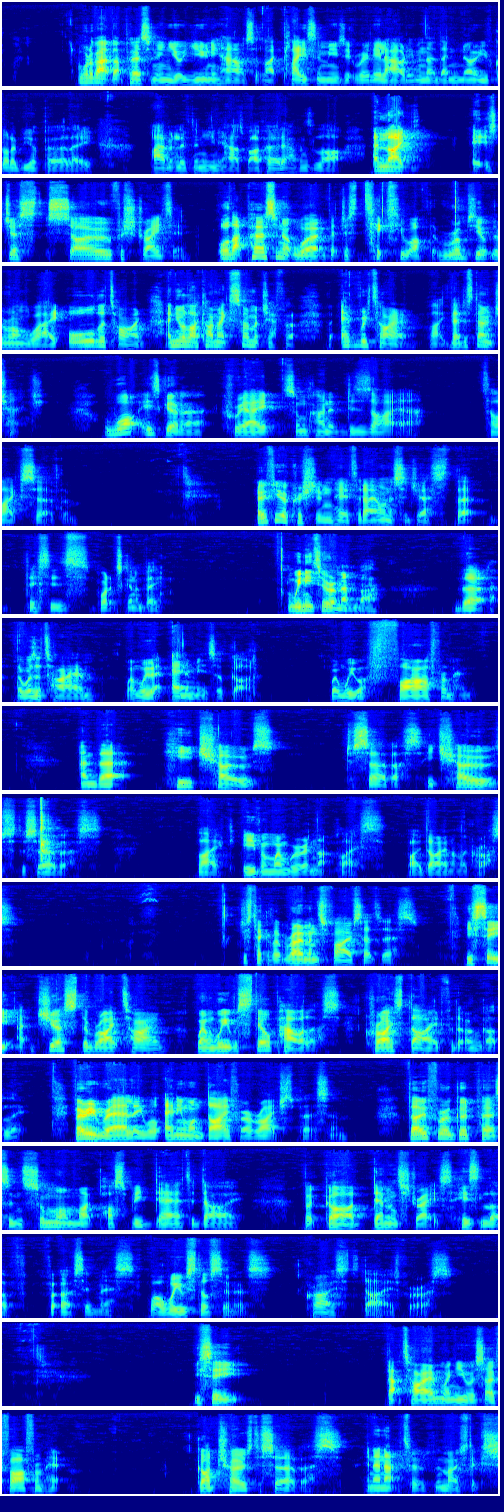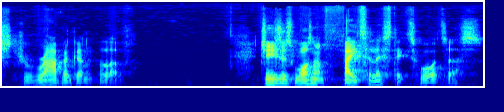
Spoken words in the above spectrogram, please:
What about that person in your uni house that like plays the music really loud, even though they know you've got to be up early? I haven't lived in a uni house, but I've heard it happens a lot. And like, it's just so frustrating. Or that person at work that just ticks you off, that rubs you up the wrong way all the time. And you're like, I make so much effort, but every time, like, they just don't change. What is gonna create some kind of desire to like serve them? If you're a Christian here today, I want to suggest that this is what it's going to be. We need to remember that there was a time when we were enemies of God, when we were far from Him, and that He chose to serve us. He chose to serve us, like even when we were in that place by dying on the cross. Just take a look. Romans 5 says this. You see, at just the right time, when we were still powerless, Christ died for the ungodly. Very rarely will anyone die for a righteous person. Though for a good person someone might possibly dare to die, but God demonstrates his love for us in this. While we were still sinners, Christ died for us. You see, that time when you were so far from him, God chose to serve us in an act of the most extravagant love. Jesus wasn't fatalistic towards us.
